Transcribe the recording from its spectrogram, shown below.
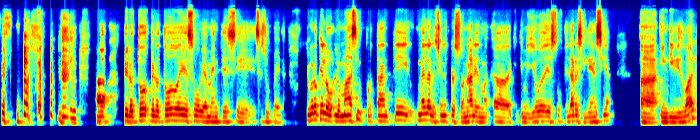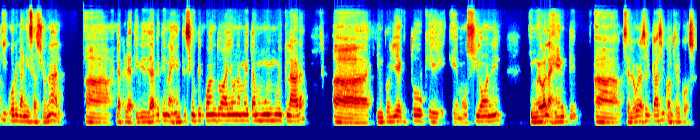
ah, pero, todo, pero todo eso obviamente se, se supera. Yo creo que lo, lo, más importante, una de las lecciones personales uh, que, me llevo de esto es la resiliencia uh, individual y organizacional. Uh, la creatividad que tiene la gente siempre y cuando haya una meta muy, muy clara y un proyecto que, que, emocione y mueva a la gente, se logra hacer casi cualquier cosa.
